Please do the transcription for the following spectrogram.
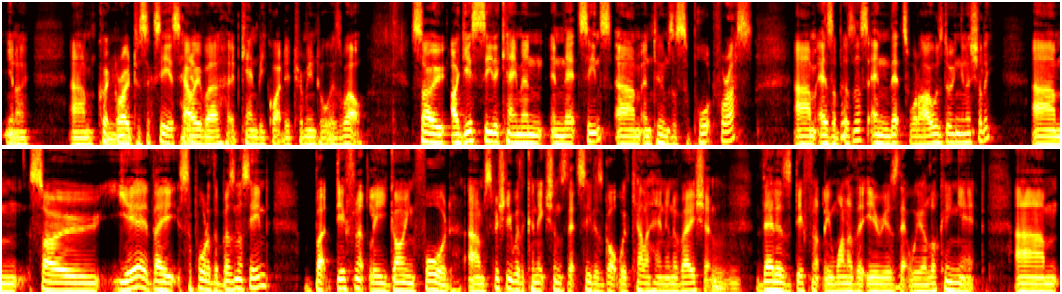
you know, um, quick road to success. However, it can be quite detrimental as well. So I guess CEDA came in in that sense um, in terms of support for us um, as a business, and that's what I was doing initially. Um, so yeah, they supported the business end, but definitely going forward, um, especially with the connections that CEDA's got with Callaghan Innovation, that is definitely one of the areas that we are looking at. Um,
